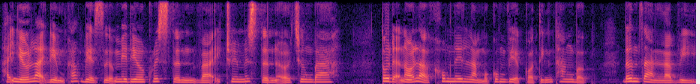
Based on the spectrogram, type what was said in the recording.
Hãy nhớ lại điểm khác biệt giữa Mediocriston và extremistan ở chương 3. Tôi đã nói là không nên làm một công việc có tính thăng bậc, đơn giản là vì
